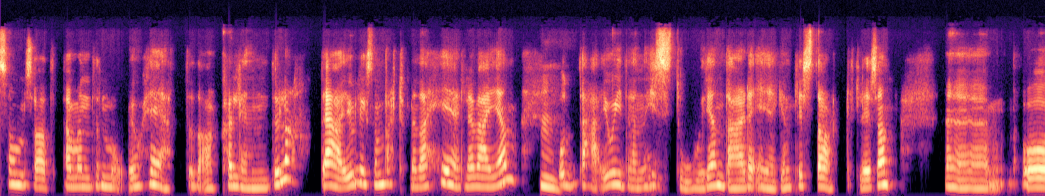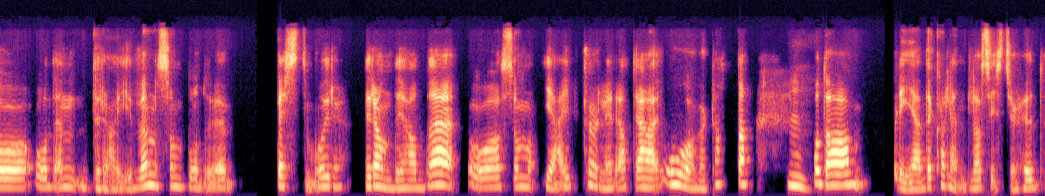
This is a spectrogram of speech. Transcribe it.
som sa at ja, men den må jo hete da Kalendula. Det er jo liksom vært med deg hele veien. Mm. Og det er jo i den historien der det egentlig startet, liksom. Eh, og, og, den driven som både bestemor Randi hadde, og som jeg føler at jeg har overtatt, da. Mm. Og da ble det Kalendula Sisterhood.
